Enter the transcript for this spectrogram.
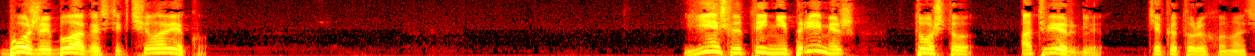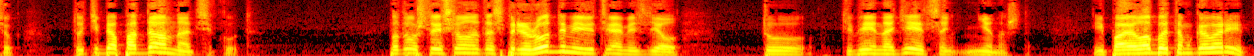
Божьей благости к человеку. Если ты не примешь то, что отвергли те, которых он отсек, то тебя подавно отсекут. Потому что если он это с природными ветвями сделал, то тебе и надеяться не на что. И Павел об этом говорит.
